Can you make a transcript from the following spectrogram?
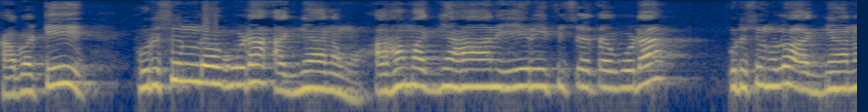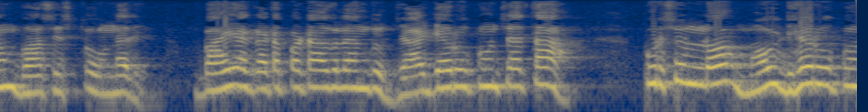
కాబట్టి పురుషుల్లో కూడా అజ్ఞానము అహం అజ్ఞ అని ఈ రీతి చేత కూడా పురుషునిలో అజ్ఞానం భాషిస్తూ ఉన్నది. బాహ్య ఘటపటాదులందు జాడ్య రూపం చేత పురుషునిలో మౌఢ్య రూపం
